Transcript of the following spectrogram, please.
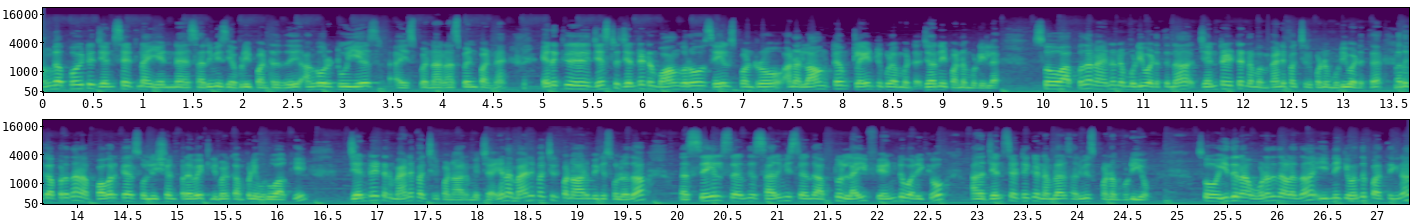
அங்கே போயிட்டு ஜென்செட்னா என்ன சர்வீஸ் எப்படி பண்ணுறது அங்கே ஒரு டூ இயர்ஸ் ஐ ஸ்பெண்ட் நான் ஸ்பெண்ட் பண்ணேன். எனக்கு ஜஸ்ட் ஜென்ரேட்டர் வாங்குறோம் சேல்ஸ் பண்ணுறோம் ஆனால் லாங் டேர்ம் கிளைண்ட் கூட மட்டும் ஜர்னி பண்ண முடியல. ஸோ அப்போ தான் நான் என்ன முடிவெடுத்தேன்னா ஜென்ரேட்டர் நம்ம மேனுஃபேக்சர் பண்ண முடிவெடுத்தேன். அதுக்கப்புறம் தான் நான் power care solution private limited company உருவாக்கி ஜென்ரேட்டர் மேனுஃபேக்சர் பண்ண ஆரம்பித்தேன் ஏன்னா மேனுஃபேக்சர் பண்ண ஆரம்பிக்க சொல்லதான் சேல்ஸ்லேருந்து சர்வீஸ்லேருந்து அப் டு லைஃப் எண்டு வரைக்கும் அந்த ஜென்செட்டுக்கு நம்மளால் சர்வீஸ் பண்ண முடியும். ஸோ இது நான் உணர்ந்தனால தான் இன்னைக்கு வந்து பார்த்தீங்கன்னா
